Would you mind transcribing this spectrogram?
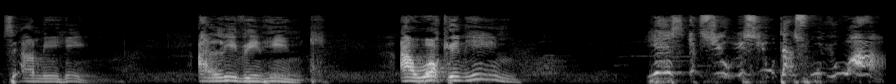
Say, I'm in Him. I live in Him. I walk in Him. Yes, it's you. It's you. That's who you are.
